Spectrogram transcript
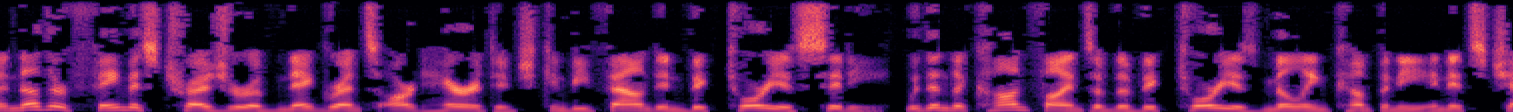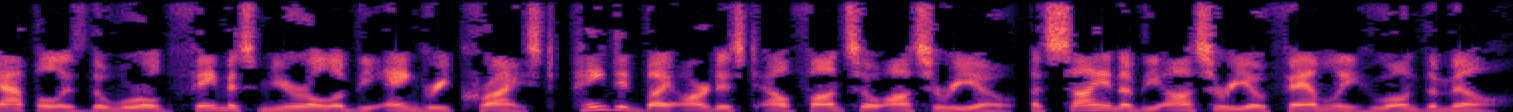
Another famous treasure of Negrense art heritage can be found in Victorias City. Within the confines of the Victorias Milling Company in its chapel is the world-famous mural of the Angry Christ, painted by artist Alfonso Osorio, a scion of the Osorio family who owned the mill.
